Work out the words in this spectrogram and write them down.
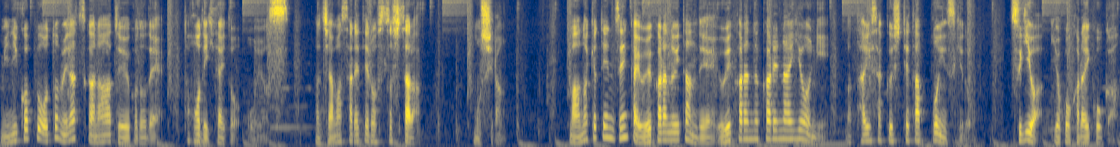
ミニコップ音目立つかなということで、徒歩で行きたいと思います。まあ、邪魔されてロストしたら、もう知らん。まあ、あの拠点前回上から抜いたんで、上から抜かれないように、まあ、対策してたっぽいんですけど、次は横から行こうか。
